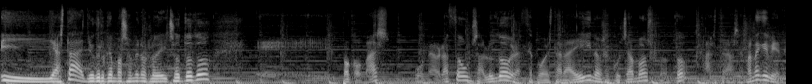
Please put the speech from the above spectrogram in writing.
Y ya está, yo creo que más o menos lo he dicho todo. Eh, poco más. Un abrazo, un saludo, gracias por estar ahí. Nos escuchamos pronto. Hasta la semana que viene.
